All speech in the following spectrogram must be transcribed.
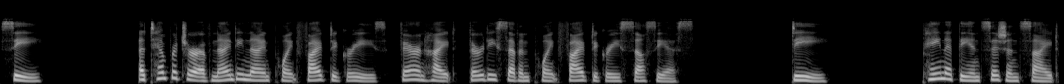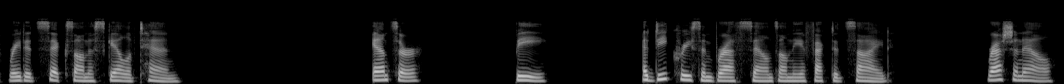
C. A temperature of 99.5 degrees Fahrenheit 37.5 degrees Celsius. D. Pain at the incision site rated 6 on a scale of 10. Answer B. A decrease in breath sounds on the affected side. Rationale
